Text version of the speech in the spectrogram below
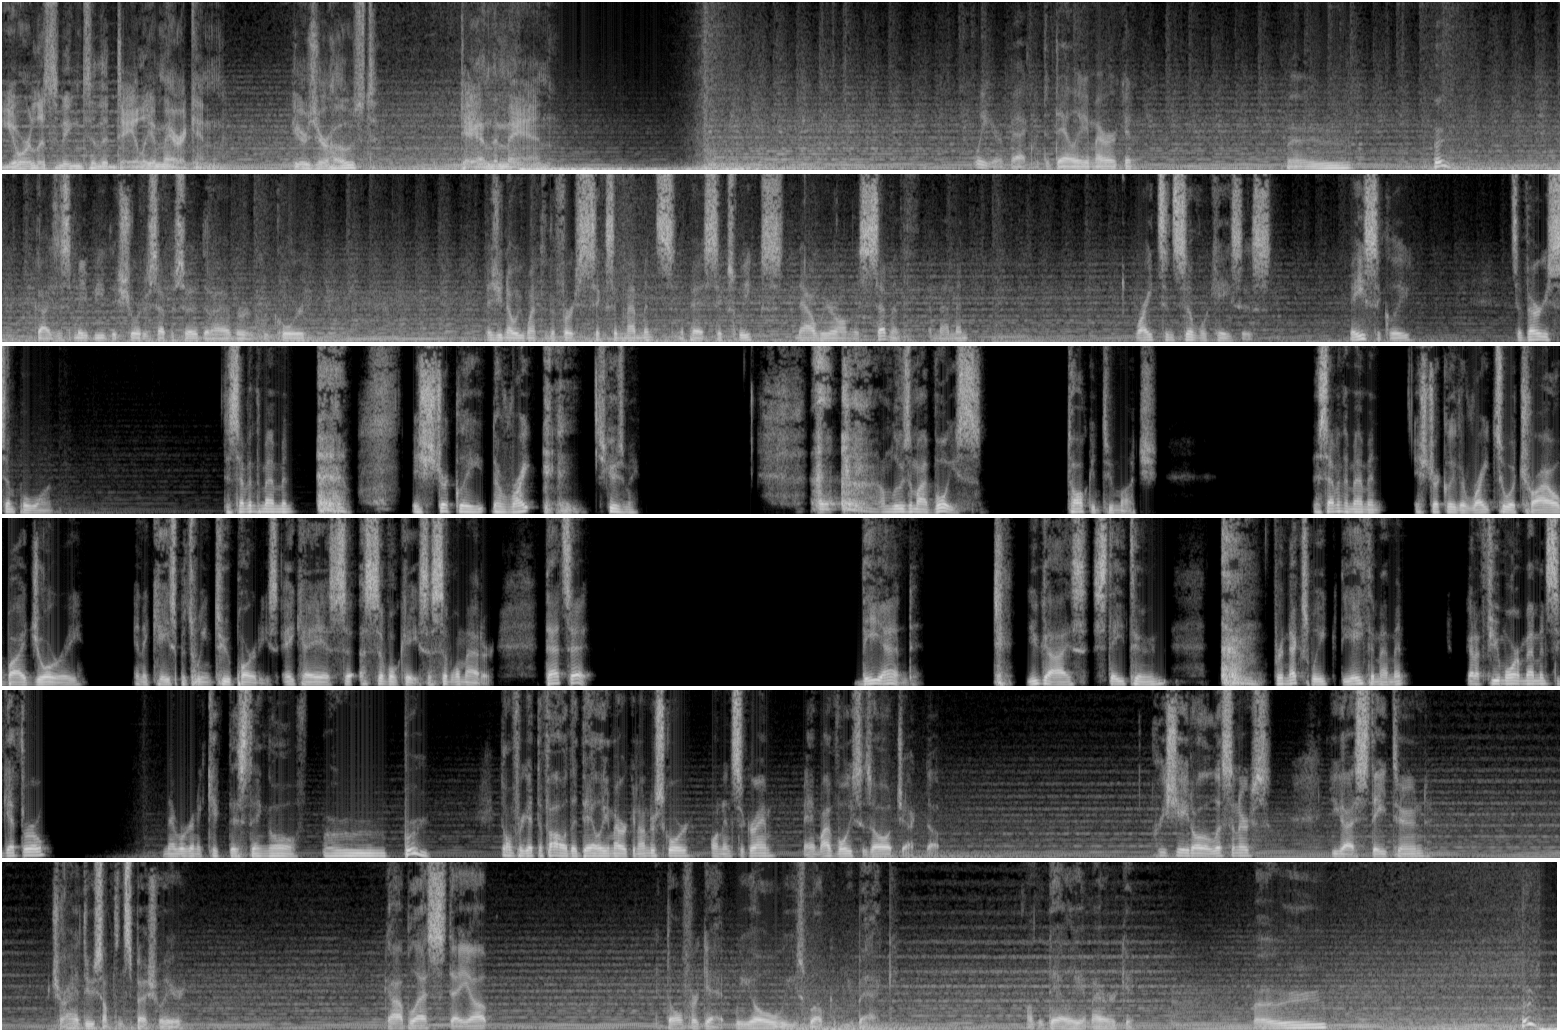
You're listening to the Daily American. Here's your host, Dan the Man. We are back with the Daily American. Boo. Boo. Guys, this may be the shortest episode that I ever record. As you know, we went through the first six amendments in the past six weeks. Now we are on the seventh amendment rights in civil cases. Basically, it's a very simple one. The Seventh Amendment is strictly the right, excuse me. I'm losing my voice, talking too much. The Seventh Amendment is strictly the right to a trial by jury in a case between two parties, aka a, civil case, a civil matter. That's it. The end. you guys stay tuned for next week, the Eighth Amendment. Got a few more amendments to get through. And then we're going to kick this thing off. Don't forget to follow the Daily American underscore on Instagram. Man, my voice is all jacked up. Appreciate all the listeners. You guys stay tuned. We're trying to do something special here. God bless. Stay up. And don't forget, we always welcome you back on the Daily American. Boo. Boo.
